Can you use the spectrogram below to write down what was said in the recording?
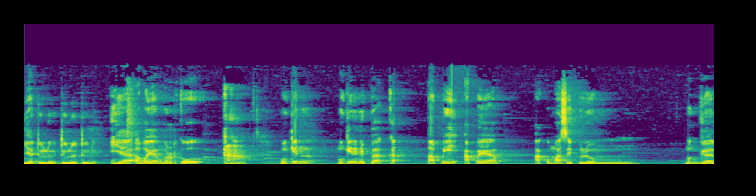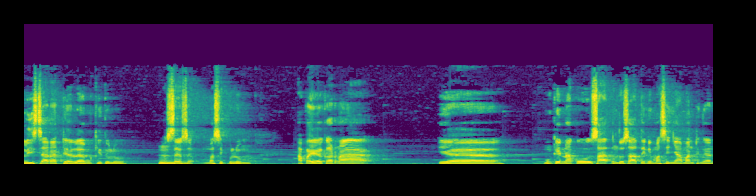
Ya dulu, dulu, dulu. Iya, apa ya? Menurutku mungkin mungkin ini bakat, tapi apa ya? Aku masih belum menggali secara dalam gitu loh. Maksudnya masih belum apa ya? Karena ya mungkin aku saat untuk saat ini masih nyaman dengan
